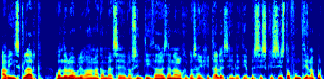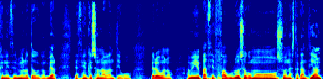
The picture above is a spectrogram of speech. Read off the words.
a Vince Clark cuando le obligaban a cambiarse los sintetizadores de analógicos a digitales y él decía pues es que si esto funciona ¿por qué necesito me lo tengo que cambiar? Decían que sonaba antiguo pero bueno a mí me parece fabuloso cómo suena esta canción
